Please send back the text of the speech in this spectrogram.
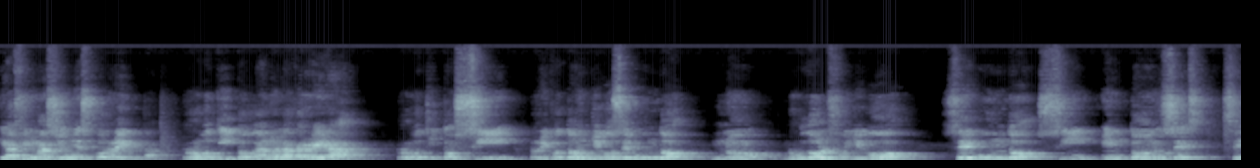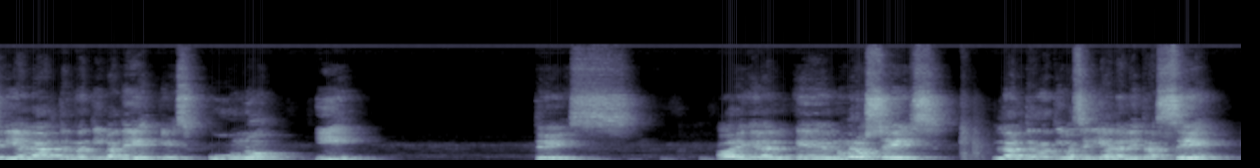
qué afirmación es correcta. Robotito ganó la carrera. Robotito sí. Ricotón llegó segundo. No. Rudolfo llegó Segundo, sí. Entonces sería la alternativa D, que es 1 y 3. Ahora, en el, en el número 6, la alternativa sería la letra C.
